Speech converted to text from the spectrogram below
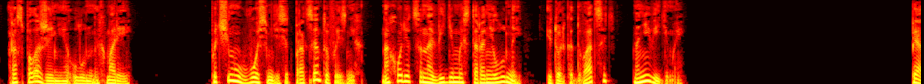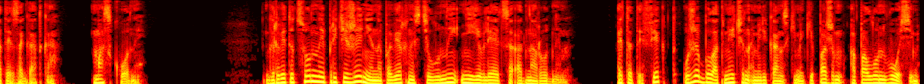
— расположение лунных морей. почему 80% из них находятся на видимой стороне Луны и только 20% на невидимой. Пятая загадка. Масконы. Гравитационное притяжение на поверхности Луны не является однородным. Этот эффект уже был отмечен американским экипажем «Аполлон-8»,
